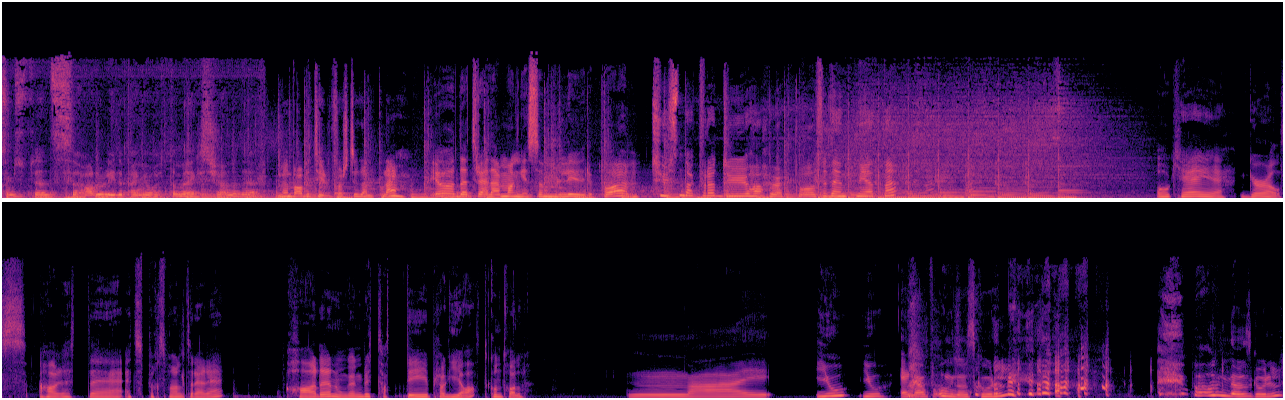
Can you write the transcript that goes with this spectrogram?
Som student, så har du lite penger å rutte med. Jeg skjønner det. Men hva betyr det for studentene? Jo, det tror jeg det er mange som lurer på. Tusen takk for at du har hørt på Studentnyhetene. OK, girls. Jeg har et, eh, et spørsmål til dere. Har dere noen gang blitt tatt i plagiatkontroll? Mm, Nei Jo, jo. En gang på ungdomsskolen. på ungdomsskolen.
